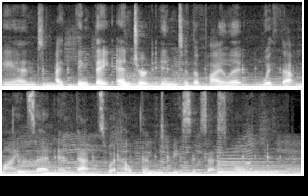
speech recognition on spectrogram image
And I think they entered into the pilot with that mindset and that's what helped them to be successful.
